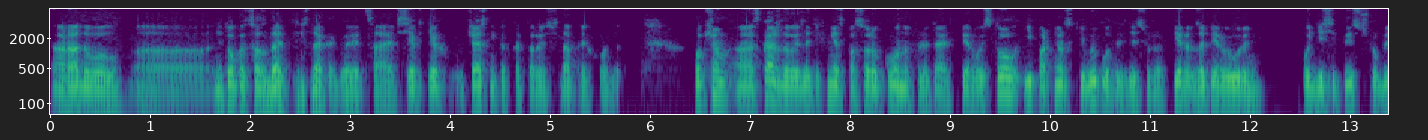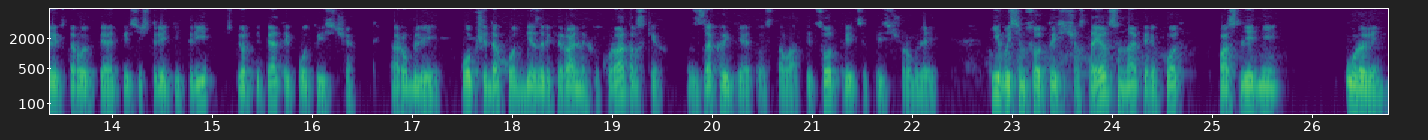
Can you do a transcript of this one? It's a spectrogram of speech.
радовал э, не только создателей, да, как говорится, а всех тех участников, которые сюда приходят. В общем, э, с каждого из этих мест по 40 клонов улетает в первый стол, и партнерские выплаты здесь уже за первый уровень по 10 тысяч рублей, второй 5 тысяч, третий 3, четвертый, пятый по 1000 рублей. Общий доход без реферальных и кураторских с закрытия этого стола 530 тысяч рублей. И 800 тысяч остается на переход в последний уровень,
